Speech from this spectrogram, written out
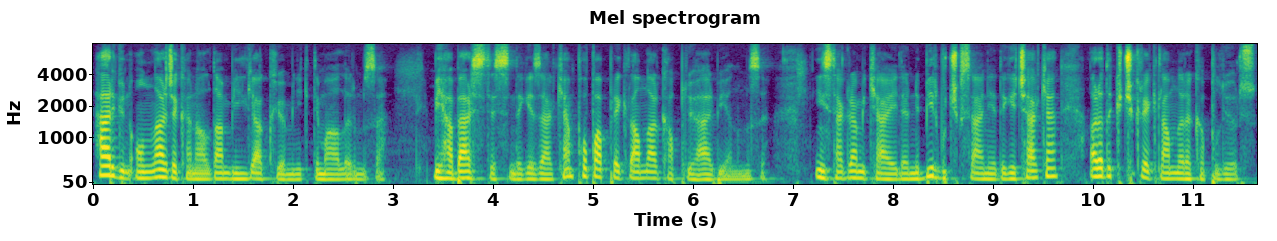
Her gün onlarca kanaldan bilgi akıyor minik dimağlarımıza. Bir haber sitesinde gezerken pop-up reklamlar kaplıyor her bir yanımızı. Instagram hikayelerini bir buçuk saniyede geçerken arada küçük reklamlara kapılıyoruz.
